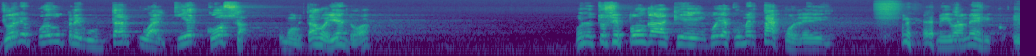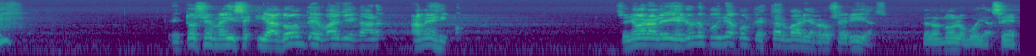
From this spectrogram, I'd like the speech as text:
yo le puedo preguntar cualquier cosa, como me estás oyendo, ¿ah? Bueno, entonces ponga que voy a comer tacos, le dije. Me iba a México. Entonces me dice, ¿y a dónde va a llegar a México? Señora, le dije, yo le podría contestar varias groserías, pero no lo voy a hacer.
